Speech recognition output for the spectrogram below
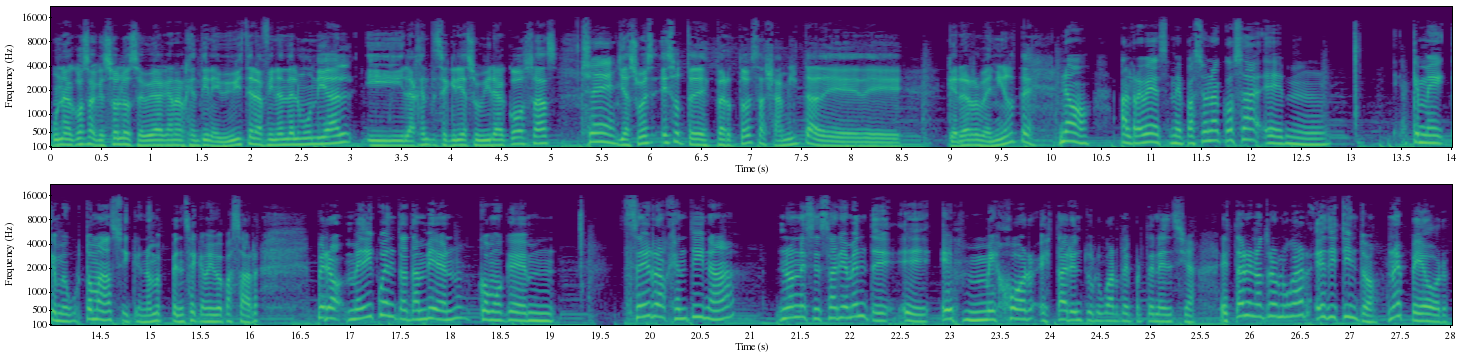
Una cosa que solo se ve acá en Argentina. Y viviste la final del mundial y la gente se quería subir a cosas. Sí. Y a su vez, ¿eso te despertó esa llamita de, de querer venirte? No, al revés, me pasó una cosa em, que, me, que me gustó más y que no me pensé que me iba a pasar. Pero me di cuenta también como que em, ser argentina no necesariamente eh, es mejor estar en tu lugar de pertenencia. Estar en otro lugar es distinto, no es peor.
